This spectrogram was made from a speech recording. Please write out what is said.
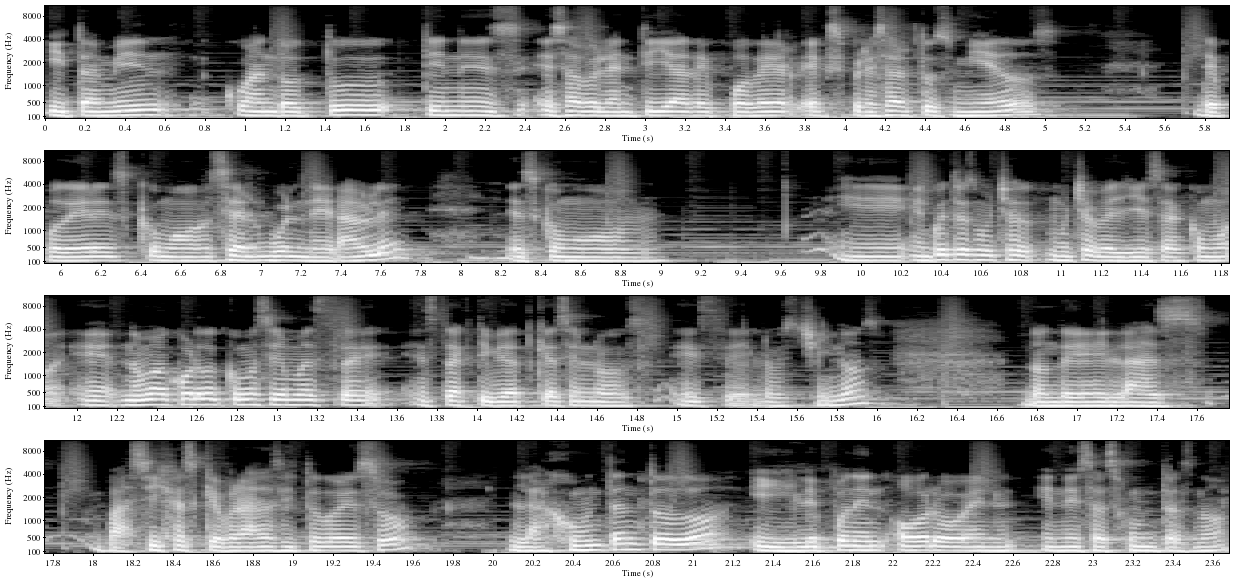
Y también cuando tú tienes esa valentía de poder expresar tus miedos, de poder es como ser vulnerable, es como eh, encuentras mucha, mucha belleza, como eh, no me acuerdo cómo se llama este, esta actividad que hacen los, este, los chinos, donde las vasijas quebradas y todo eso, la juntan todo y le ponen oro en, en esas juntas, ¿no?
